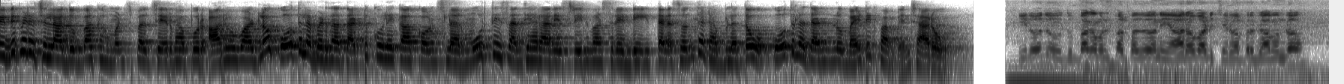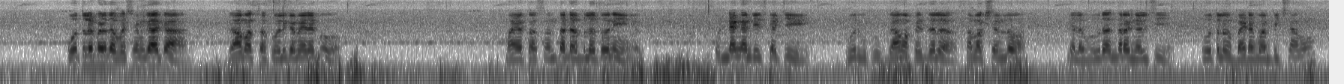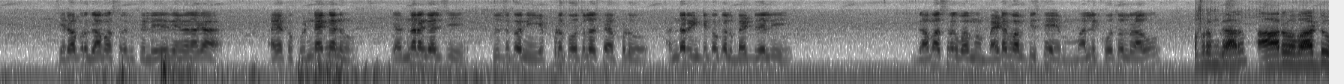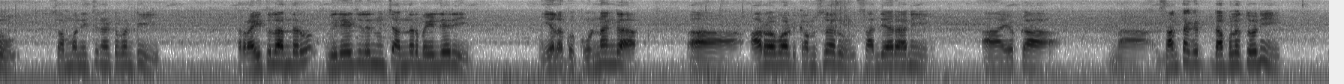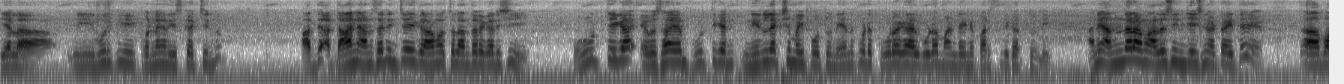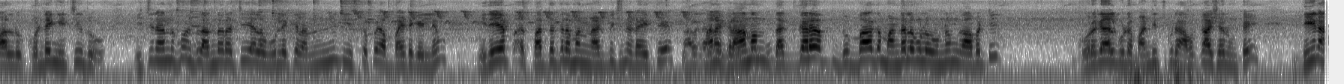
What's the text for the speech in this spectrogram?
సిద్దిపేట జిల్లా దుబ్బాక మున్సిపల్ చేర్వాపూర్ ఆరో వార్డులో కోతుల బెడద తట్టుకోలేక కౌన్సిలర్ మూర్తి సంధ్యారాణి శ్రీనివాసరెడ్డి తన సొంత డబ్బులతో కోతుల దండును బయటకు పంపించారు. ఈరోజు దుబ్బాక మున్సిపల్ పరిధిలోని ఆరో వార్డు చేర్వాపూర్ గ్రామంలో కోతుల బెడద వశం గాక గ్రామస్థ కోలిక మేరకు మా యొక్క సొంత డబ్బులతోని పుణ్యంగం తీసుకొచ్చి ఊరు గ్రామ పెద్దల సమక్షంలో ఇలా ఊరందరం కలిసి కోతులను బయటకు పంపించినాము. చెరువాపూర్ గ్రామస్తులకు తెలియదు ఏమనగా ఆ యొక్క పుణ్యంగాను అందరం కలిసి చూసుకొని ఎప్పుడు కోతులు వస్తే అప్పుడు అందరూ ఇంటికి ఒకరు బయట వెళ్ళి గ్రామస్తులకు బయటకు పంపిస్తే మళ్ళీ కోతులు రావు. కాపురం గారు ఆరో వార్డు సంబంధించినటువంటి రైతులందరూ విలేజ్ల నుంచి అందరూ బయలుదేరి వీళ్ళకు కుండంగా ఆరో వార్డు కౌన్సిలరు సంధ్యారాణి ఆ యొక్క సంత సంతక డబ్బులతోని ఇలా ఈ ఊరికి కుండంగా తీసుకొచ్చిండు. అదే దాన్ని అనుసరించే గ్రామస్తులందరూ కలిసి పూర్తిగా వ్యవసాయం పూర్తిగా నిర్లక్ష్యం అయిపోతుంది ఎందుకంటే కూరగాయలు కూడా మండైన పరిస్థితికి వస్తుంది అని అందరం ఆలోచన చేసినట్టయితే వాళ్ళు కొండంగి ఇచ్చిండ్రు. ఇచ్చినందుకు ఇప్పుడు అందరూ వచ్చి ఇలా ఊళ్ళకి అన్నీ తీసుకుపోయి బయటకు వెళ్ళాం ఇదే పద్ధతిలో మనం నడిపించినట్టయితే మన గ్రామం దగ్గర దుబ్బాక మండలంలో ఉన్నాం కాబట్టి కూరగాయలు కూడా పండించుకునే అవకాశాలు ఉంటాయి దీని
